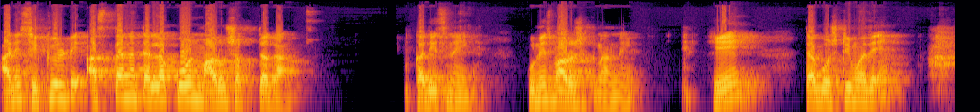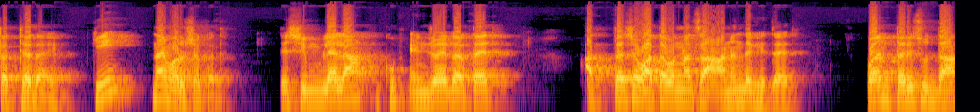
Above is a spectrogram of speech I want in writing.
आणि सिक्युरिटी असताना त्याला कोण मारू शकतं का? कधीच नाही. कुणीच मारू शकणार नाही. हे त्या गोष्टीमध्ये तथ्यता आहे की नाही मारू शकत. ते शिमल्याला खूप एन्जॉय करतायत. आत्ताच्या वातावरणाचा आनंद घेत आहेत पण तरीसुद्धा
